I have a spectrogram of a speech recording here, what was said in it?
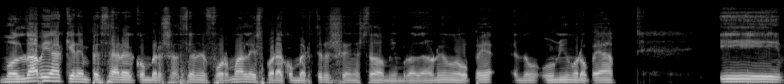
Moldavia quiere empezar conversaciones formales para convertirse en Estado miembro de la Unión Europea, Unión Europea y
